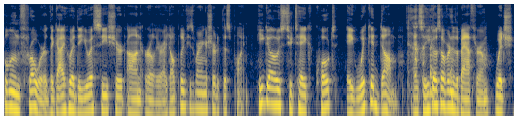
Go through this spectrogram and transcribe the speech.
balloon thrower, the guy who had the USC shirt on earlier, I don't believe he's wearing a shirt at this point. He goes to take quote a wicked dump, and so he goes over into the bathroom, which,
